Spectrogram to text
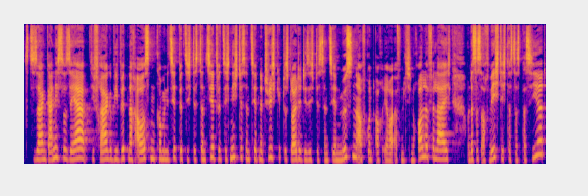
sozusagen gar nicht so sehr die Frage, wie wird nach außen kommuniziert, wird sich distanziert, wird sich nicht distanziert. Natürlich gibt es Leute, die sich distanzieren müssen, aufgrund auch ihrer öffentlichen Rolle vielleicht. Und das ist auch wichtig, dass das passiert.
